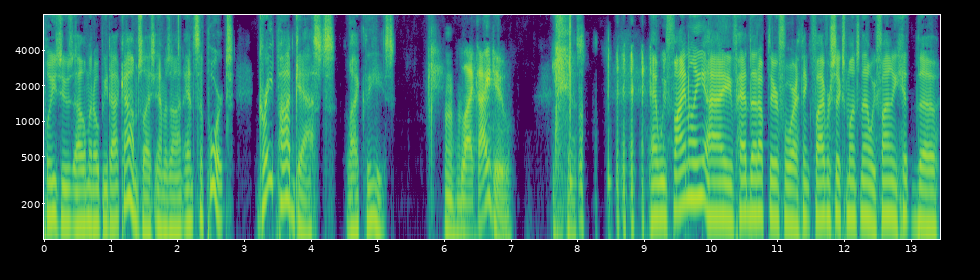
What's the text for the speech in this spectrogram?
please use elementopie.com slash Amazon and support great podcasts like these. Mhm. like I do. Yes. and we finally, I've had that up there for I think five or six months now. We finally hit the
